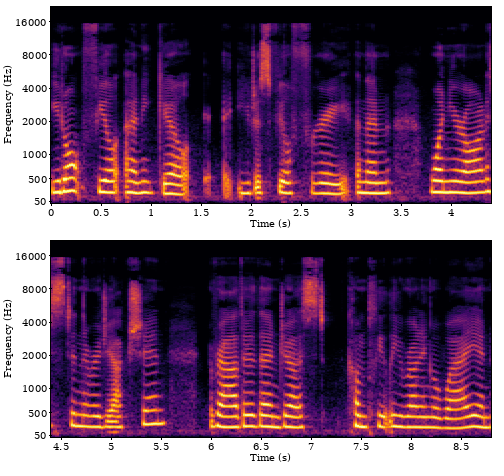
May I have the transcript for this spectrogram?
you don't feel any guilt. You just feel free. And then when you're honest in the rejection, rather than just completely running away and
